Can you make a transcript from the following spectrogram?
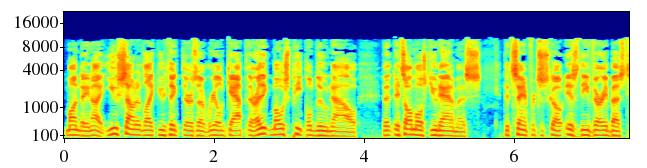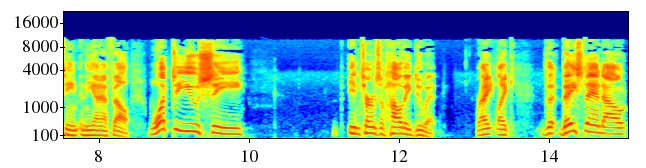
Monday night. You sounded like you think there's a real gap there. I think most people do now that it's almost unanimous that San Francisco is the very best team in the NFL. What do you see in terms of how they do it? Right? Like the, they stand out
